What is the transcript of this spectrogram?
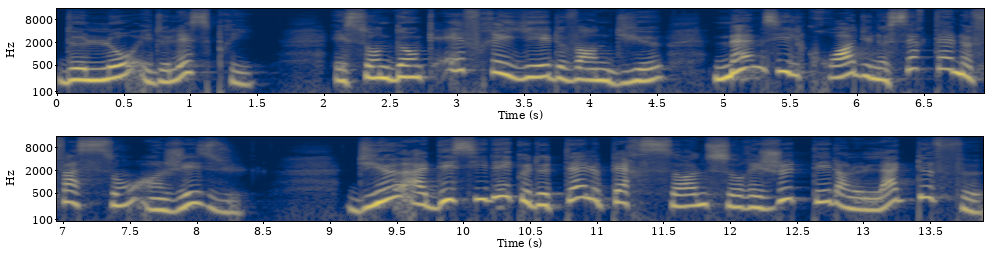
de l'eau et de l'esprit, et sont donc effrayés devant Dieu, même s'ils croient d'une certaine façon en Jésus. Dieu a décidé que de telles personnes seraient jetées dans le lac de feu.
